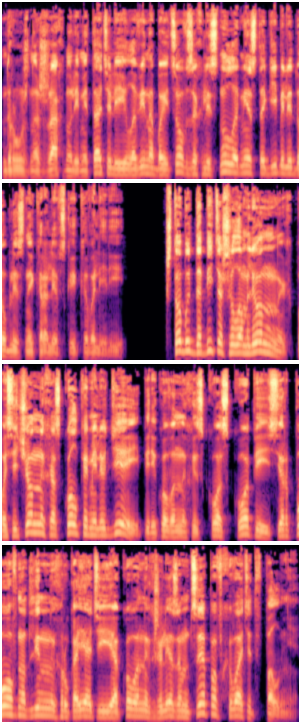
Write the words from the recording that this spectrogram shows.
дружно жахнули метатели, и лавина бойцов захлестнула место гибели доблестной королевской кавалерии. Чтобы добить ошеломленных, посеченных осколками людей, перекованных из кос копий, серпов на длинных рукоятей и окованных железом цепов, хватит вполне.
